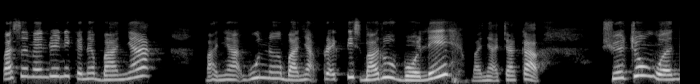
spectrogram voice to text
Bahasa Mandarin ni kena banyak banyak guna, banyak praktis baru boleh banyak cakap. 学中文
